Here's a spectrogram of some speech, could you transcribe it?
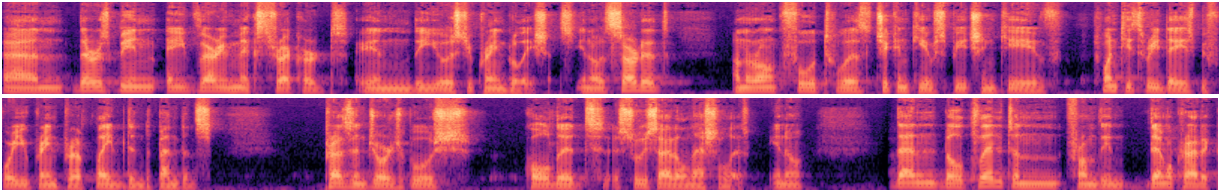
And there has been a very mixed record in the US Ukraine relations. You know, it started on the wrong foot with Chicken Kiev speech in Kiev 23 days before Ukraine proclaimed independence. President George Bush called it suicidal nationalism, you know. Then Bill Clinton from the Democratic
